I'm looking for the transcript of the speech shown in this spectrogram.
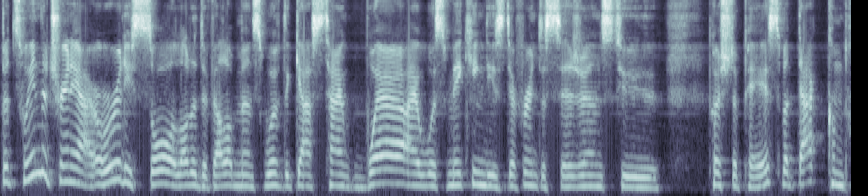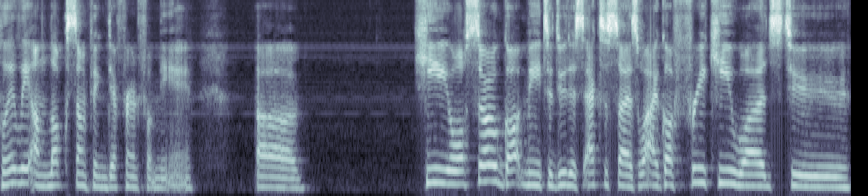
between the training, I already saw a lot of developments with the gas tank where I was making these different decisions to push the pace, but that completely unlocked something different for me. Uh, he also got me to do this exercise where I got three keywords to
